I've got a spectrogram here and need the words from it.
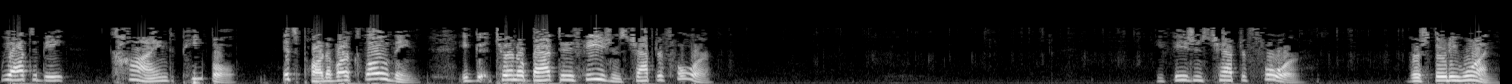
We ought to be kind people. It's part of our clothing. turn back to Ephesians chapter 4. Ephesians chapter 4, verse 31.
